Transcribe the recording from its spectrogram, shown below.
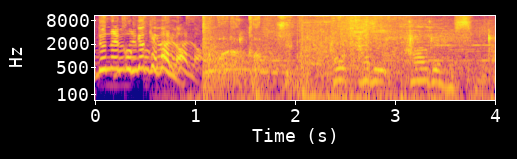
눈을 공격해 발로. 포탑을 파괴했습니다.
